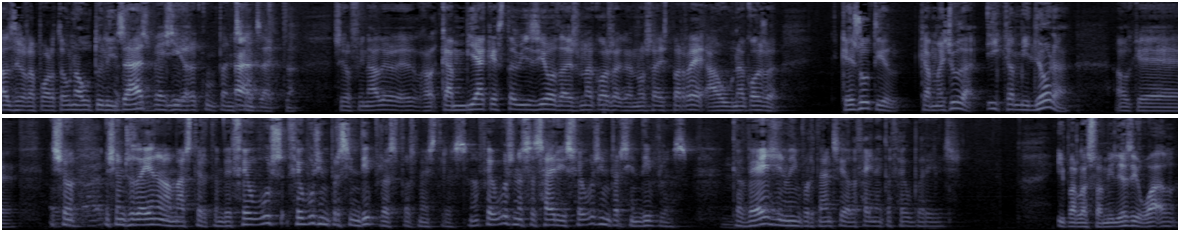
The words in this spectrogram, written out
els hi reporta una utilitat. Es- es vegi i- recompensat. Ah, exacte. O sigui, al final, eh, canviar aquesta visió de és una cosa que no serveix per res a una cosa que és útil, que m'ajuda i que millora el que... Això, això ens ho deien en el màster també. Feu-vos feu -vos imprescindibles pels mestres. No? Feu-vos necessaris, feu-vos imprescindibles. Que vegin la importància de la feina que feu per ells. I per les famílies igual,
